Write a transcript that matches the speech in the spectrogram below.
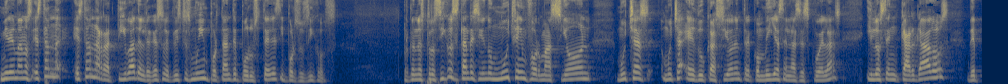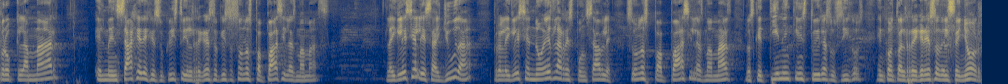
Miren hermanos, esta, esta narrativa del regreso de Cristo es muy importante por ustedes y por sus hijos. Porque nuestros hijos están recibiendo mucha información, muchas, mucha educación, entre comillas, en las escuelas, y los encargados de proclamar el mensaje de Jesucristo y el regreso de Cristo son los papás y las mamás. La iglesia les ayuda, pero la iglesia no es la responsable. Son los papás y las mamás los que tienen que instruir a sus hijos en cuanto al regreso del Señor.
